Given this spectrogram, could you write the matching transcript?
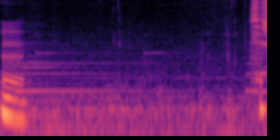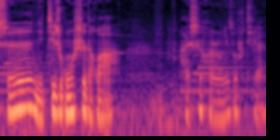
嗯，其实你记住公式的话。还是很容易做出题来的。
